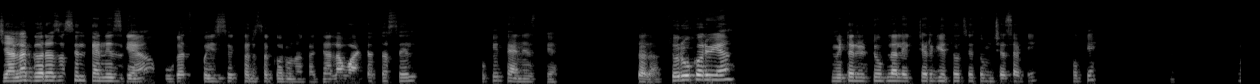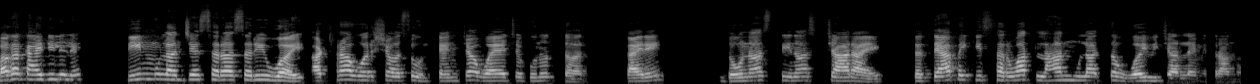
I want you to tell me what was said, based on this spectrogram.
ज्याला गरज असेल त्यानेच घ्या. उगाच पैसे खर्च करू नका. ज्याला वाटत असेल ओके त्यानेच घ्या. चला सुरू करूया. मी तर युट्यूबला लेक्चर घेतोच आहे तुमच्यासाठी ओके? बघा काय दिलेले तीन मुलांचे सरासरी वय अठरा वर्ष असून त्यांच्या वयाचे गुणोत्तर काय रे? दोनास तीनास चार आहे. तर त्यापैकी सर्वात लहान मुलाचं वय विचारलंय मित्रांनो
